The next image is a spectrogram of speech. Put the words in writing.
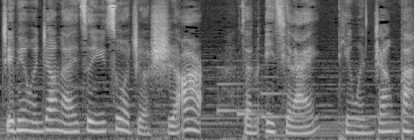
这篇文章来自于作者十二，咱们一起来听文章吧。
